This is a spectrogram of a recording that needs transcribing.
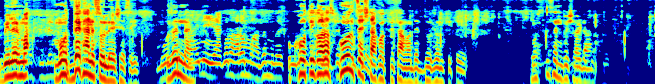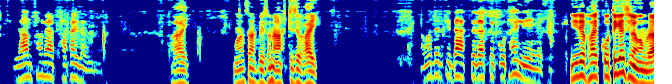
বিলের মা- মধ্যেখানে চলে এসেছি। বুঝেন না এখন আরও মাঝে ক্ষতি করার ফুল চেষ্টা করতেছে আমাদের দুজনকে। বুঝতেছেন বিষয়টা? রাম সামে আর থাকাই যাবে না। ভাই মনে হচ্ছে আমার পিছনে আসতেছে ভাই। আমাদেরকে ডাকতে ডাকতে কোথায় নিয়ে গেছে? ইরে ভাই কোথায় গেছিলাম আমরা?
